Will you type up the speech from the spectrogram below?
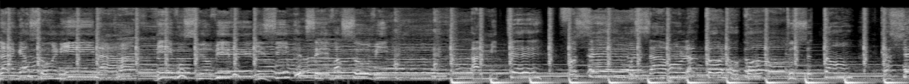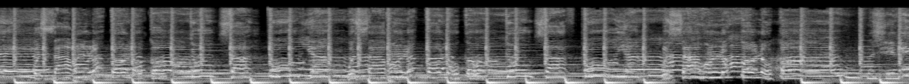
la gasolina. Vivre ou survivre, ici c'est Varsovie. Oh, Mas se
